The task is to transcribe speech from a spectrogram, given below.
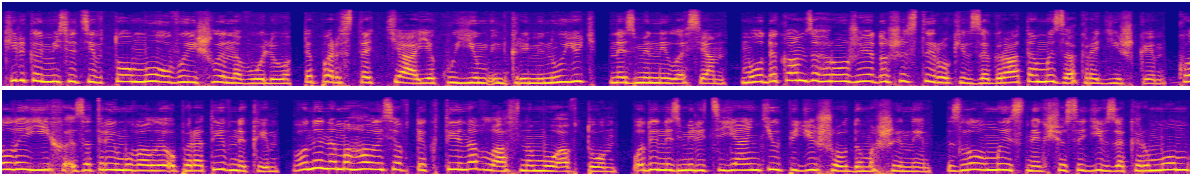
Кілька місяців тому вийшли на волю. Тепер стаття, яку їм інкримінують, не змінилася. Молодикам загрожує до шести років за ґратами за крадіжки. Коли їх затримували оперативники, вони намагалися втекти на власному авто. Один із міліціянтів підійшов до машини. Зловмисник, що сидів за кермом,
